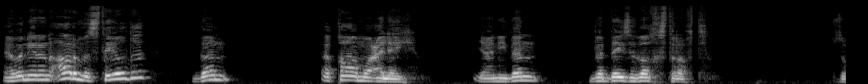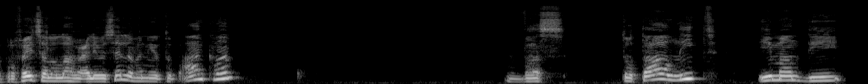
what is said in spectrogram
En wanneer een arme steelde, dan aqamu alayh. Yani dan werd deze wel gestraft. Dus de profeet sallallahu alayhi wasallam, wanneer het op aankwam, was totaal niet iemand die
